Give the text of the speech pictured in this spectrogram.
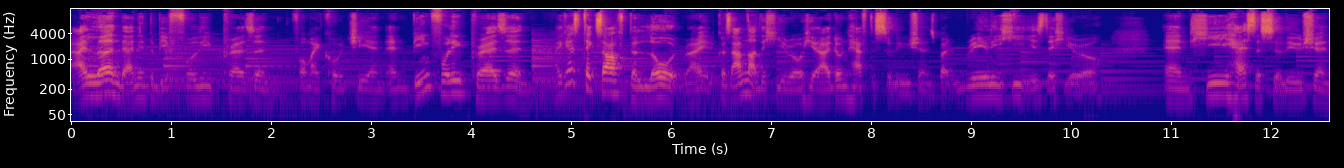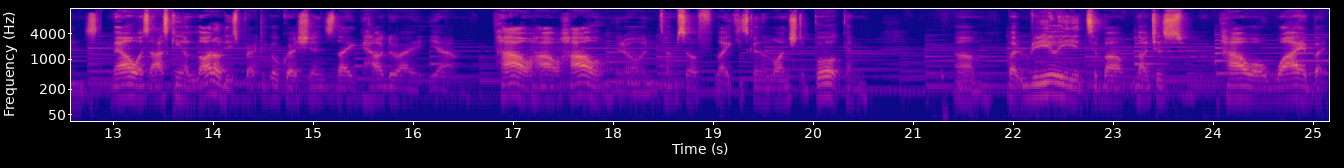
I learned that I need to be fully present for my coachee, and, and being fully present, I guess, takes off the load, right? Because I'm not the hero here. I don't have the solutions, but really, he is the hero and he has the solutions. Mel was asking a lot of these practical questions like how do I yeah how how how you know in terms of like he's gonna launch the book and um, but really it's about not just how or why but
